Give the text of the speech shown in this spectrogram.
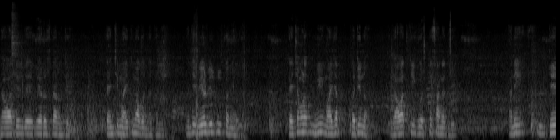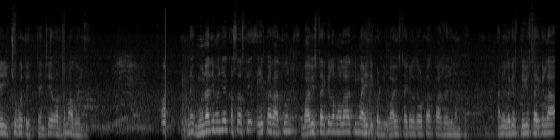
गावातील जे बेरोजगार होते त्यांची माहिती मागवण्यात आली. म्हणजे वेळ बिलकुल कमी होता. त्याच्यामुळं मी माझ्या परीनं गावात ती गोष्ट सांगितली. आणि जे इच्छुक होते त्यांचे अर्ज मागवले. नाही मुनादी म्हणजे कसं असते एका रातून बावीस तारखेला मला ती माहिती पडली. बावीस तारखेला जवळपास पाच वाजेपर्यंत. आणि लगेच तेवीस तारखेला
